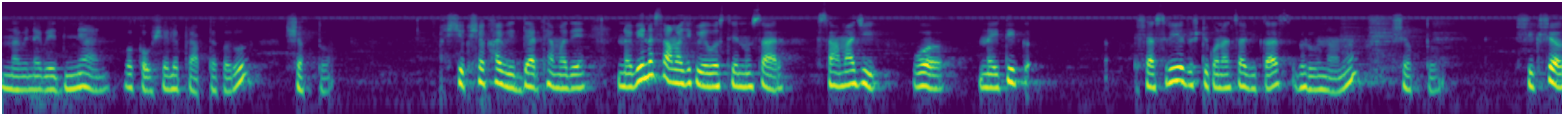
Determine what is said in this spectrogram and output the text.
नवीन नवे ज्ञान व कौशल्य प्राप्त करू शकतो. शिक्षक हा विद्यार्थ्यामध्ये नवीन सामाजिक व्यवस्थेनुसार सामाजिक व नैतिक शास्त्रीय दृष्टिकोनाचा विकास घडवून आणू शकतो. शिक्षक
